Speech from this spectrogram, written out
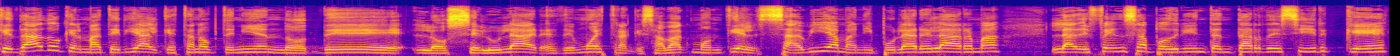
que dado que el material que están obteniendo de los celulares demuestra que Sabac Montiel sabía manipular el arma, la defensa podría intentar decir que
